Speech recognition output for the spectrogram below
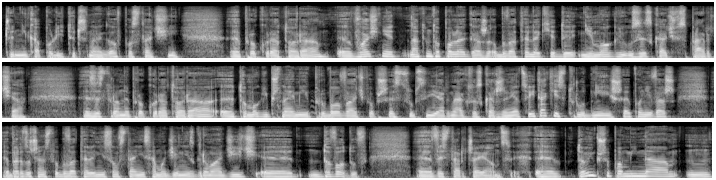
czynnika politycznego w postaci e, prokuratora. E, właśnie na tym to polega, że obywatele, kiedy nie mogli uzyskać wsparcia ze strony prokuratora, to mogli przynajmniej próbować poprzez subsydiarny akt oskarżenia, co i tak jest trudniejsze, ponieważ bardzo często obywatele nie są w stanie samodzielnie zgromadzić dowodów wystarczających. to mi przypomina, mm,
